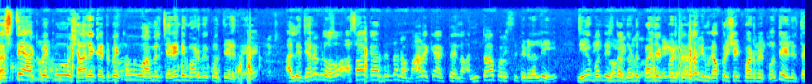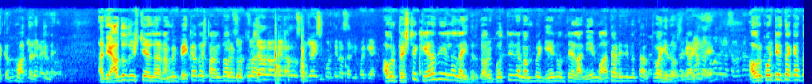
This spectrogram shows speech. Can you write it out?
ರಸ್ತೆ ಹಾಕಬೇಕು, ಶಾಲೆ ಕಟ್ಟಬೇಕು ಆಮೇಲೆ ಚರಂಡಿ ಮಾಡಬೇಕು ಅಂತ ಹೇಳಿದ್ರೆ ಅಲ್ಲಿ ಜನಗಳು ಅಸಹಕಾರದಿಂದ ನಾವು ಮಾಡೋಕ್ಕೆ ಆಗ್ತಾ ಇಲ್ಲ. ಅಂಥ ಪರಿಸ್ಥಿತಿಗಳಲ್ಲಿ ನೀವು ಬಂದು ಇಂಥ ದೊಡ್ಡ ಪ್ರಾಜೆಕ್ಟ್ ಮಾಡ್ತಿರಲ್ಲ, ನಿಮ್ಗೆ ಅಪ್ರಿಷಿಯೇಟ್ ಮಾಡಬೇಕು ಅಂತ ಹೇಳಿರ್ತಕ್ಕಂಥ ಮಾತಾಡ್ತೇನೆ. ಅದು ಯಾವ್ದು ದೃಷ್ಟಿ ಅಲ್ಲ. ನಮಗೆ ಬೇಕಾದಷ್ಟು ಅನುದಾನಗಳು ಕೂಡ ಅವ್ರು ಪ್ರಶ್ನೆ ಕೇಳದೇ ಇಲ್ಲಲ್ಲ ಇದ್ರದ್ದು. ಅವ್ರಿಗೆ ಗೊತ್ತಿದೆ ನನ್ನ ಬಗ್ಗೆ ಏನು ಅಂತ ಹೇಳ. ನೀನ್ ಮಾತಾಡಿದೀನಿ ಅಂತ ಅರ್ಥವಾಗಿದೆ ಅವ್ರಿಗಾಗಿ ಅವ್ರು ಕೊಟ್ಟಿರ್ತಕ್ಕಂಥ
